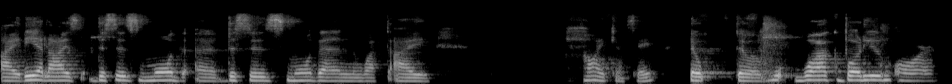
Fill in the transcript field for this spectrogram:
I realized this is more uh, this is more than what I how I can say the the work volume or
